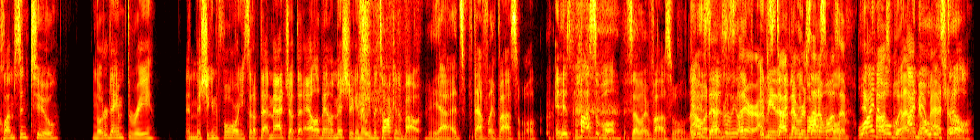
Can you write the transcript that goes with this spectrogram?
Clemson two, Notre Dame three, and Michigan four, and you set up that matchup, that Alabama Michigan that we've been talking about. yeah, it's definitely possible. It is possible. It's definitely possible. Now is it is. definitely It's like, there. I mean, I never possible. said it wasn't. Well, I know, but I it know, but still,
